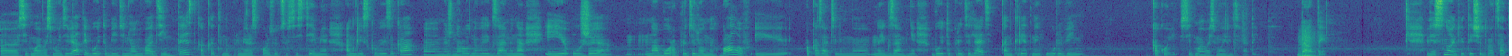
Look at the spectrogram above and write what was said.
э, седьмой, восьмой, девятый будет объединен в один тест, как это, например, используется в системе английского языка э, международного экзамена, и уже набор определенных баллов и показателей на, на экзамене будет определять конкретный уровень какой, седьмой, восьмой или девятый. Даты. Весной 2020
